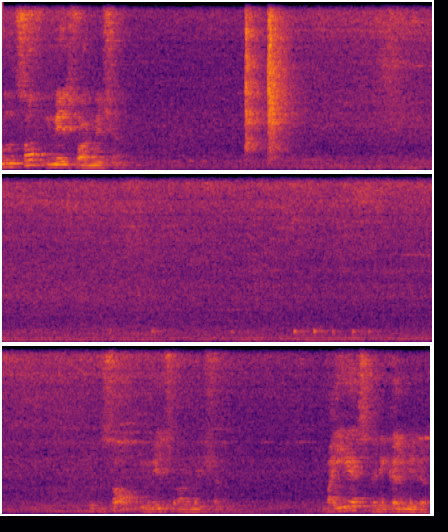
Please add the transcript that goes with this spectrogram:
rules of image formation. Rules of image formation by a spherical mirror.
